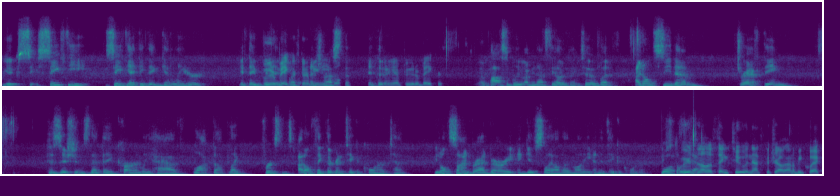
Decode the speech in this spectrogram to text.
you, safety safety I think they can get later if they, if Buda they Baker's gonna be an the- if They're gonna get Budda Baker. Uh, possibly. I mean that's the other thing too. But I don't see them drafting positions that they currently have locked up. Like for instance, I don't think they're going to take a corner at ten. You don't sign Bradbury and give Slay all that money and then take a corner. You Well, Here's another thing too, and that's Cottrell. That'll be quick.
